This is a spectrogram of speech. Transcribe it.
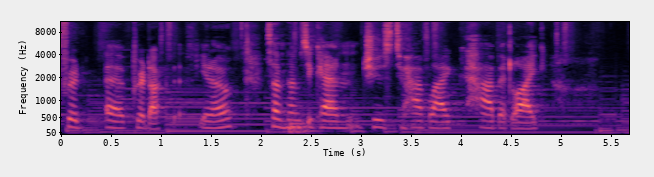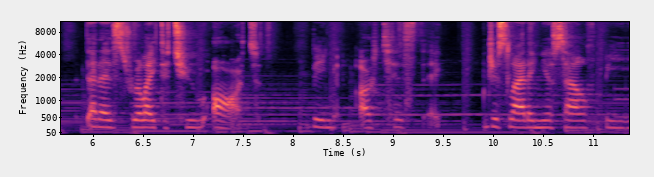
pro- uh, productive you know sometimes you can choose to have like habit like that is related to art being artistic just letting yourself be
